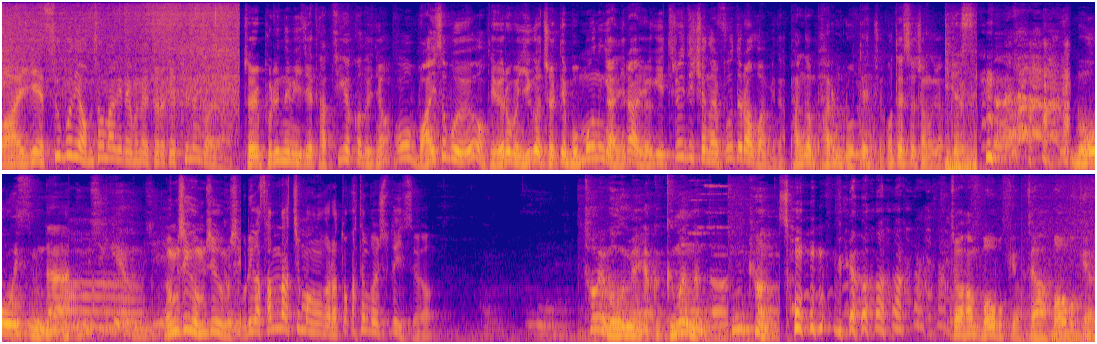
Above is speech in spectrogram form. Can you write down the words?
와 이게 수분이 엄청나기 때문에 저렇게 튀는 거예요. 저희 부리님이 이제 다 튀겼거든요. 어 맛있어 보여요. 네, 여러분 이거 절대 못 먹는 게 아니라 여기 traditional food라고 합니다. 방금 발음 좆됐죠. 어땠어 정정? 먹어보겠습니다. 음식이에요, 음식. 음식 음식 음식. 우리가 산낙지 먹는 거랑 똑같은 걸 수도 있어요. 처음에 먹으면 약간 그만 난다. 송편. 저 한번 먹어볼게요. 자 먹어볼게요.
